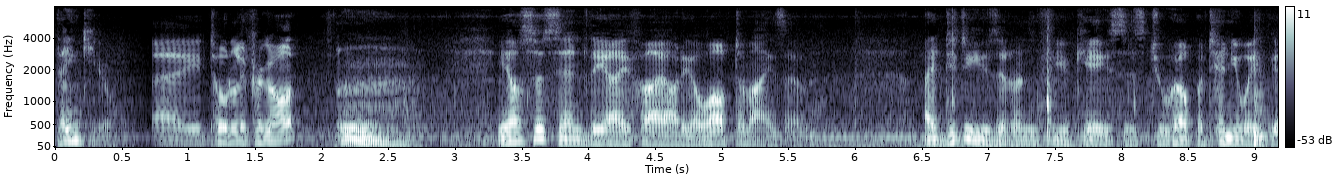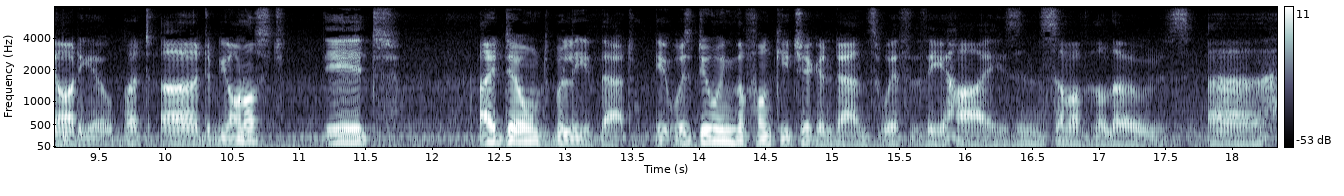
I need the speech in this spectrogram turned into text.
Thank you. I totally forgot. he also sent the iFi audio optimizer. I did use it in a few cases to help attenuate the audio, but uh, to be honest, it. I don't believe that. It was doing the funky chicken dance with the highs and some of the lows. Uh.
